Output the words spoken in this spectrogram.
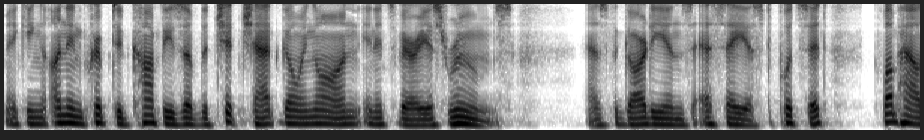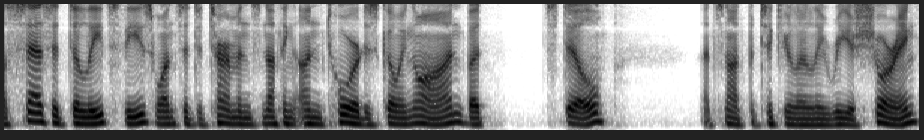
making unencrypted copies of the chit chat going on in its various rooms. As the Guardian's essayist puts it, Clubhouse says it deletes these once it determines nothing untoward is going on, but Still, that's not particularly reassuring,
